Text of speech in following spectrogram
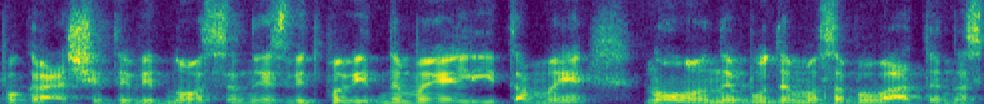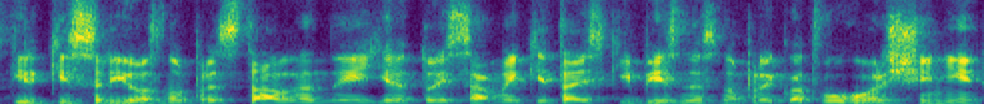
покращити відносини з відповідними елітами. Ну не будемо забувати наскільки серйозно представлений той самий китайський бізнес, наприклад, в Угорщині.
